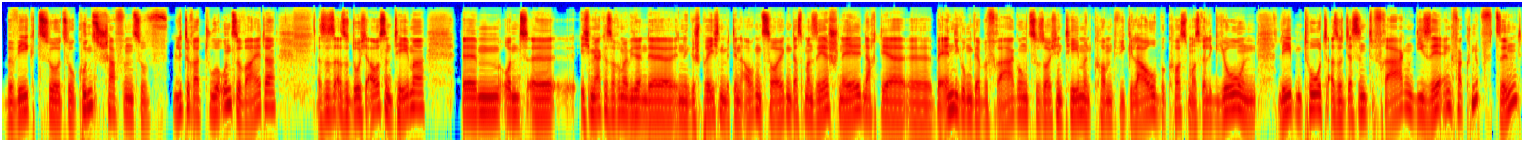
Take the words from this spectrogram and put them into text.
bewegt zu, zu Kunstschaffen, zu Literatur und so weiter. Das ist also durchaus ein Thema. Ähm, und äh, ich merke es auch immer wieder in, der, in den Gesprächen mit den Augenzeugen, dass man sehr schnell nach der äh, Beendigung der Befragung zu solchen Themen kommt wie Glaube, Kosmos, Religion, Leben, Tod. Also das sind Fragen, die sehr eng verknüpft sind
